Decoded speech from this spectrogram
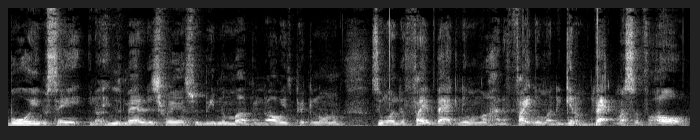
boy was saying, you know, he was mad at his friends for beating him up and always picking on him. So he wanted to fight back and he wanted to know how to fight and he wanted to get him back muscle for all.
